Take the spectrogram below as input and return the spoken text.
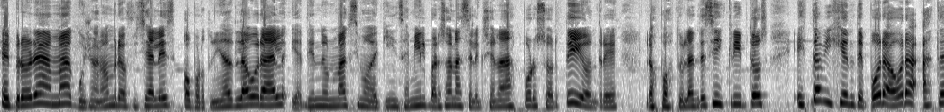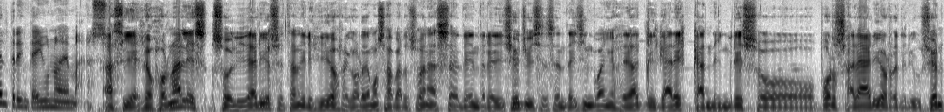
El programa, cuyo nombre oficial es Oportunidad Laboral y atiende un máximo de 15.000 personas seleccionadas por sorteo entre los postulantes inscriptos, está vigente por ahora hasta el 31 de marzo. Así es, los jornales solidarios están dirigidos, recordemos, a personas de entre 18 y 65 años de edad que carezcan de ingreso por salario, retribución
